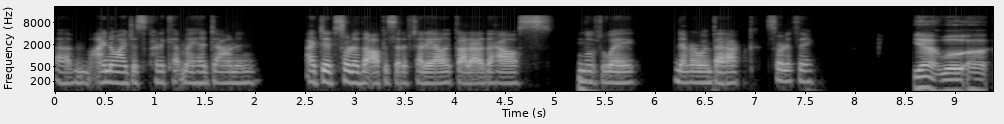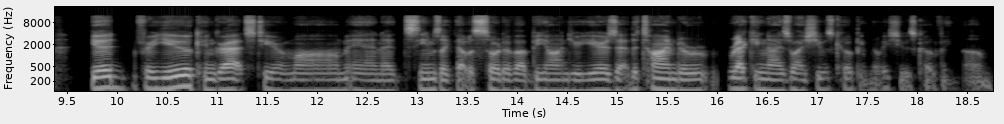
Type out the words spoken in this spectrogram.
Um, I know I just kind of kept my head down and I did sort of the opposite of Teddy. I like got out of the house, Mm. moved away, never went back, sort of thing. Yeah, well, uh, good for you. Congrats to your mom. And it seems like that was sort of a beyond your years at the time to r recognize why she was coping the way she was coping. Um,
